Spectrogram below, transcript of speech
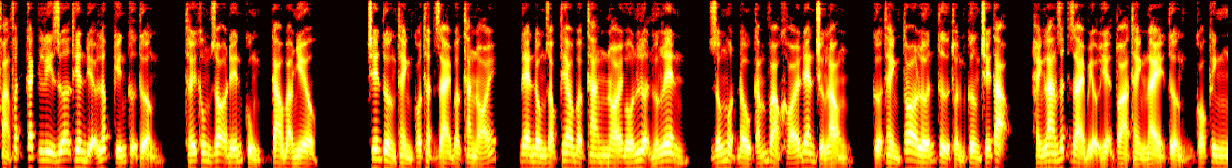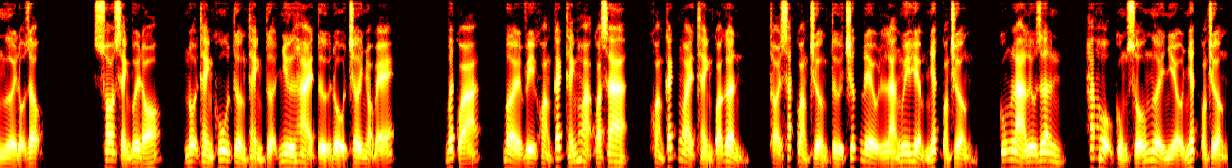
phảng phất cách ly giữa thiên địa lấp kín cự tường, thấy không rõ đến cùng cao bao nhiêu. Trên tường thành có thật dài bậc thang nói, đèn đồng dọc theo bậc thang nói bốn lượn hướng lên, giống một đầu cắm vào khói đen trường long, cửa thành to lớn từ thuần cương chế tạo, hành lang rất dài biểu hiện tòa thành này tường có kinh người độ rộng. So sánh với đó, nội thành khu tường thành tựa như hải tử đồ chơi nhỏ bé. Bất quá, bởi vì khoảng cách thánh hỏa quá xa khoảng cách ngoài thành quá gần, thỏi sắt quảng trường từ trước đều là nguy hiểm nhất quảng trường, cũng là lưu dân, hắc hộ cùng số người nhiều nhất quảng trường.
